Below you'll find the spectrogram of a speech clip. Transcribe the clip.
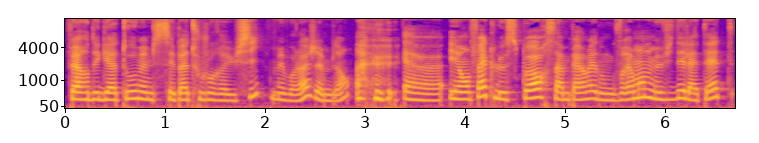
faire des gâteaux même si c'est pas toujours réussi, mais voilà, j'aime bien. Euh, et en fait, le sport, ça me permet donc vraiment de me vider la tête.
